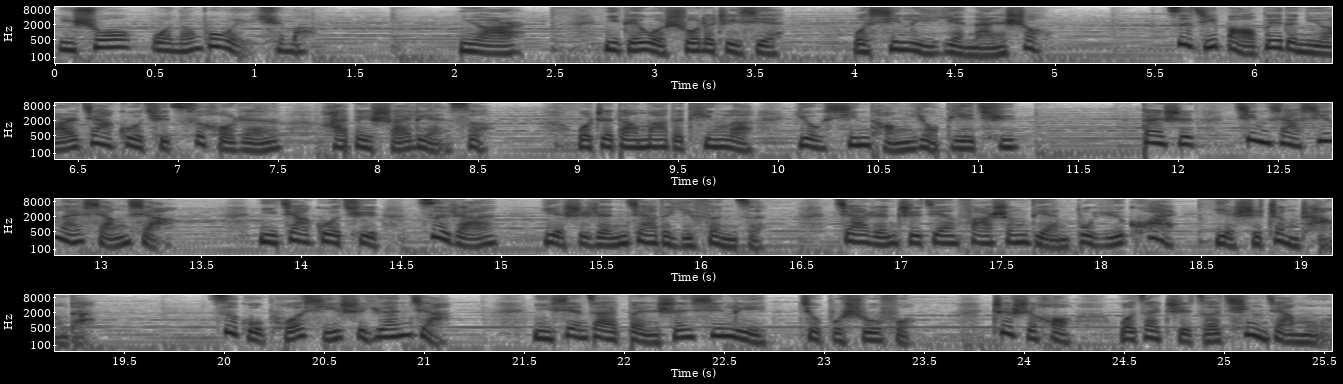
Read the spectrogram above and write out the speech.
你说我能不委屈吗？女儿，你给我说了这些，我心里也难受。自己宝贝的女儿嫁过去伺候人，还被甩脸色，我这当妈的听了又心疼又憋屈。但是静下心来想想。你嫁过去，自然也是人家的一份子，家人之间发生点不愉快也是正常的。自古婆媳是冤家，你现在本身心里就不舒服，这时候我在指责亲家母，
